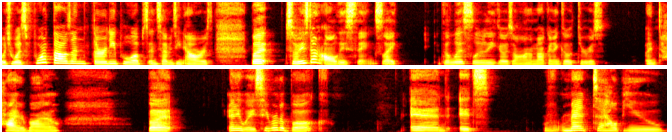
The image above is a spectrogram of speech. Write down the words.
which was 4,030 pull ups in 17 hours. But so he's done all these things. Like the list literally goes on. I'm not going to go through his entire bio. But, anyways, he wrote a book and it's meant to help you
